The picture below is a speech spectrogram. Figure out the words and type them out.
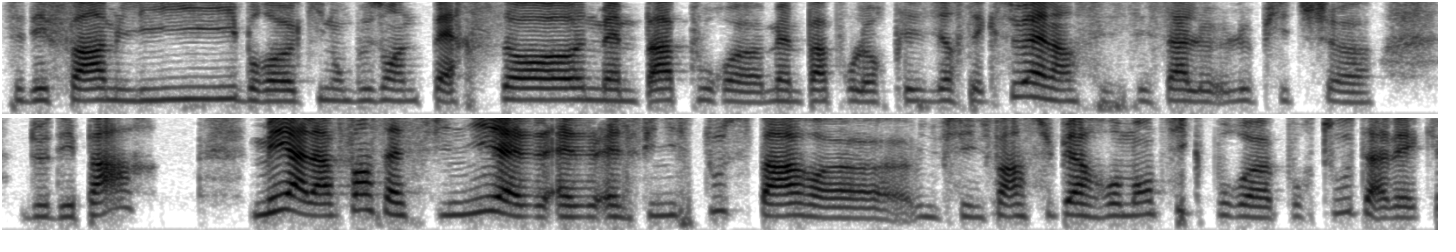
c'est des femmes libres euh, qui n'ont besoin de personne, même pas pour, euh, même pas pour leur plaisir sexuel. Hein. C'est ça le, pitch de départ. Mais à la fin, ça se finit, elles, finissent tous par. c'est une fin super romantique pour, pour toutes, avec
